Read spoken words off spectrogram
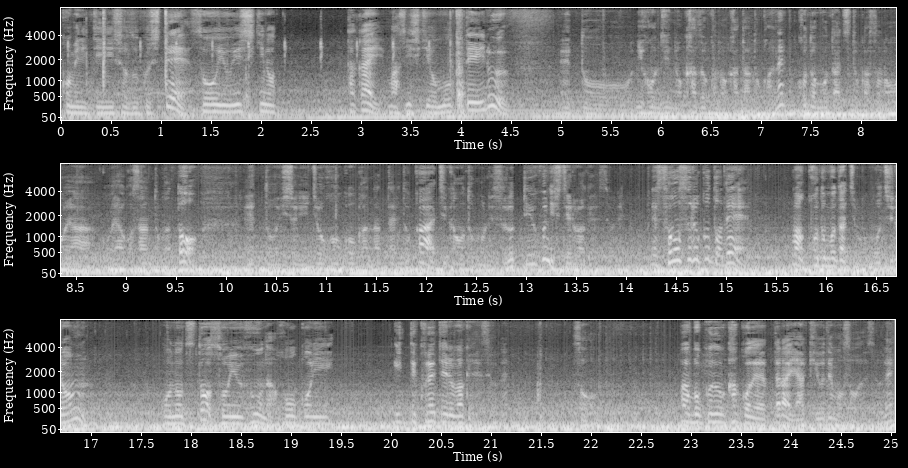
コミュニティに所属して、そういう意識の高い、まあ、意識を持っている、えっと、日本人の家族の方とかね、子供たちとかその親、親御さんとかと、えっと、一緒にか、時間を共にするっていう風にしてるわけですよね。で、そうすることで、まあ子供たちももちろん、おのずとそういう風な方向に行ってくれてるわけですよね。そう。まあ僕の過去でやったら野球でもそうですよね。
